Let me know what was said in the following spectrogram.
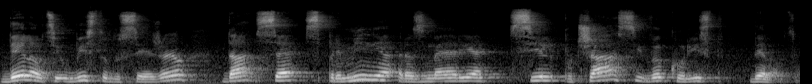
delavci v bistvu dosežejo, da se spreminja razmerje sil počasi v korist delavcev.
